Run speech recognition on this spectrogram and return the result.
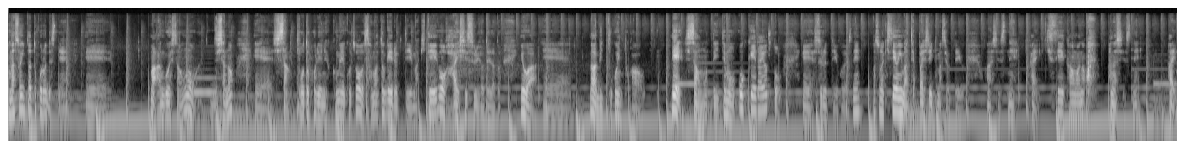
まあそういったところですね、え、まあ暗号資産を自社の、えー、資産、ポートフォリオに含めることを妨げるっていう、まあ、規定を廃止する予定だと。要は、えー、まあビットコインとかで資産を持っていても OK だよと、えー、するっていうことですね。まあ、その規制を今撤廃していきますよっていう話ですね。はい。規制緩和の 話ですね。はい。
